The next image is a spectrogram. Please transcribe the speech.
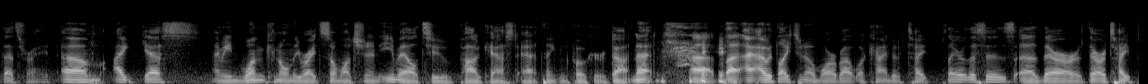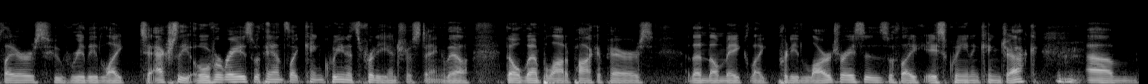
That's right. Um, I guess. I mean, one can only write so much in an email to podcast at thinkingpoker.net. Uh, but I, I would like to know more about what kind of tight player this is. Uh, there are there are tight players who really like to actually overraise with hands like King Queen. It's pretty interesting. They'll they'll limp a lot of pocket pairs, and then they'll make like pretty large raises with like Ace Queen and King Jack. Um,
